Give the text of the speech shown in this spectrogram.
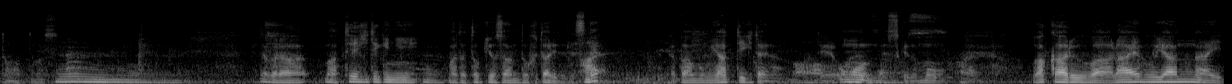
と思ってます、だから、まあ、定期的にまた時代さんと2人でですね、はい。番組やっていきたいなって思うんですけども。はいわかるわライブやんない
